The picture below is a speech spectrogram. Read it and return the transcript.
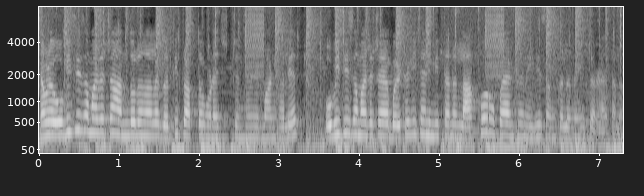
त्यामुळे ओबीसी समाजाच्या आंदोलनाला गती प्राप्त होण्याची चिन्ह निर्माण झाली आहेत. ओबीसी समाजाच्या या बैठकीच्या निमित्तानं लाखो रुपयांचं निधी संकलनही करण्यात आलं.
